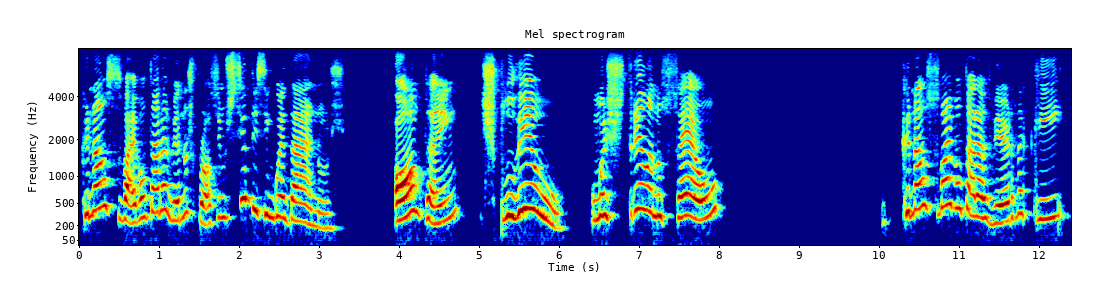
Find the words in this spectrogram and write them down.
que não se vai voltar a ver nos próximos 150 anos. Ontem explodiu uma estrela no céu que não se vai voltar a ver daqui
